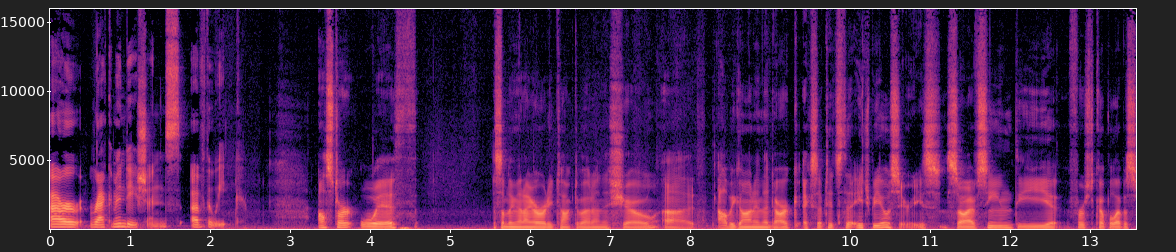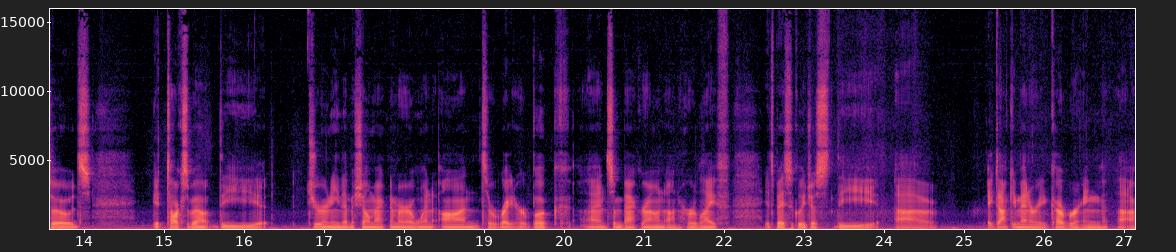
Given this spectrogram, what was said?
our recommendations of the week. I'll start with something that I already talked about on this show. Uh, I'll Be Gone in the Dark, except it's the HBO series. So I've seen the first couple episodes. It talks about the journey that Michelle McNamara went on to write her book and some background on her life. It's basically just the uh, a documentary covering uh,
